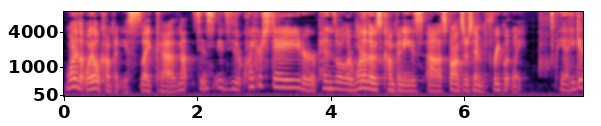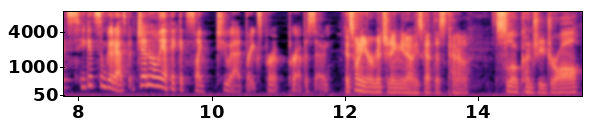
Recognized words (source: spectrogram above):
one of the oil companies, like uh, not it's either Quaker State or Pennzoil or one of those companies, uh, sponsors him frequently yeah, he gets he gets some good ads, but generally I think it's like two ad breaks per per episode. It's funny you were mentioning, you know, he's got this kind of slow country drawl,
